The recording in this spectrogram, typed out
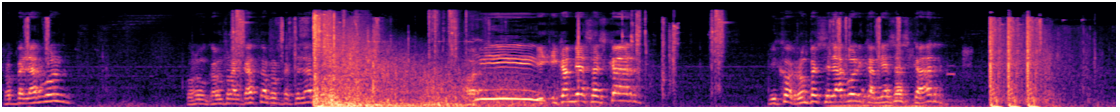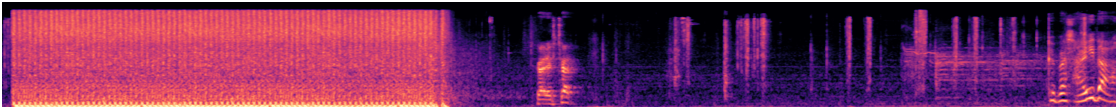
Rompe el árbol. Con un, con un francazo rompes el árbol. Ahora. Y, y cambias a Scar. Hijo, rompes el árbol y cambias a Scar. Scar, Scar. ¡Qué pesadita!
